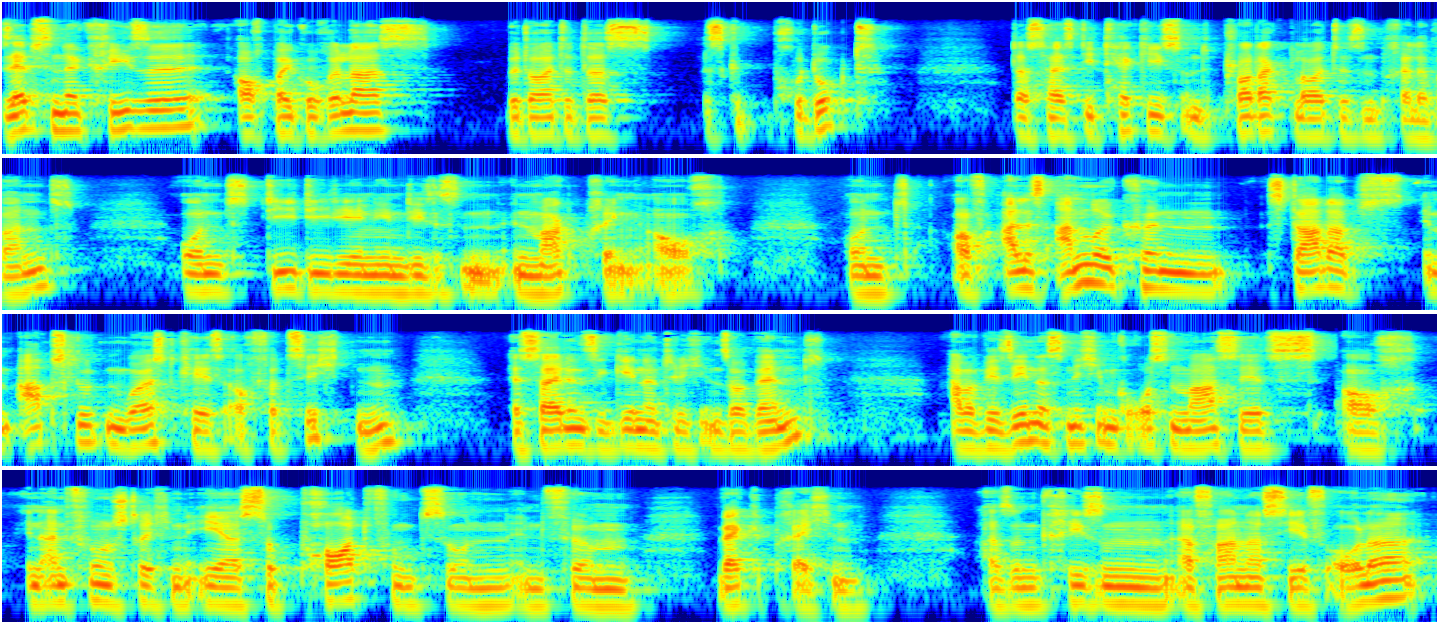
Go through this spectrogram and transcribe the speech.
Selbst in der Krise, auch bei Gorillas, bedeutet das, es gibt Produkt. Das heißt, die Techies und Product-Leute sind relevant und die, diejenigen, die das in, in den Markt bringen, auch. Und auf alles andere können Startups im absoluten Worst Case auch verzichten. Es sei denn, sie gehen natürlich insolvent. Aber wir sehen das nicht im großen Maße jetzt auch in Anführungsstrichen eher Support-Funktionen in Firmen wegbrechen. Also ein krisenerfahrener CFOler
